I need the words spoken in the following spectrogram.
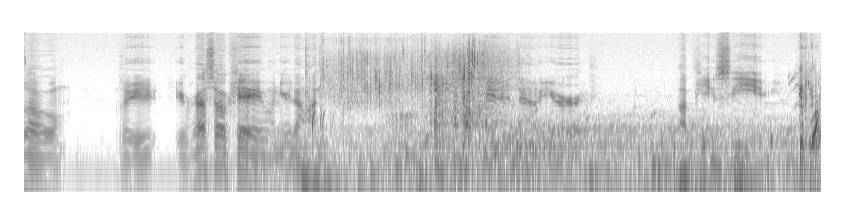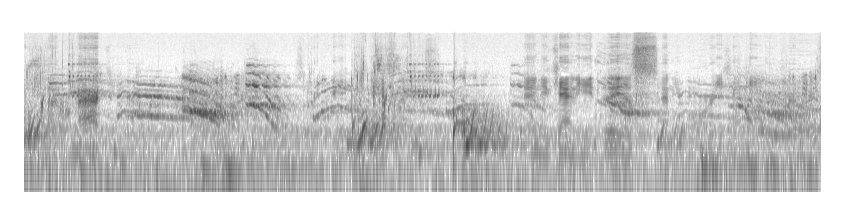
So, you, press OK when you're done. And now you're a PC, Mac. So you. And you can't eat this anymore. You can't eat your pills.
